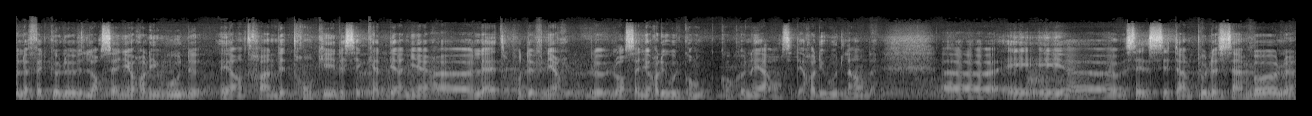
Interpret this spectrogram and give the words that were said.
le fait que l'enseigne Hollywood est en train d'être tronquée de ses quatre dernières euh, lettres pour devenir l'enseigne Hollywood qu'on connaît avant, c'était Hollywoodland. Euh, et, euh, c'est un peu le symbole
